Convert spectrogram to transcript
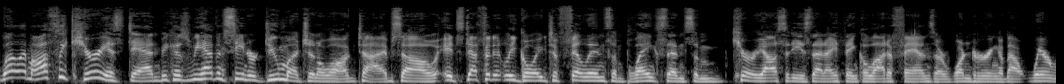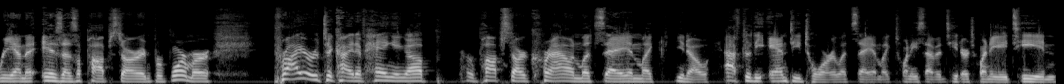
Well, I'm awfully curious, Dan, because we haven't seen her do much in a long time. So it's definitely going to fill in some blanks and some curiosities that I think a lot of fans are wondering about where Rihanna is as a pop star and performer prior to kind of hanging up her pop star crown, let's say, in like, you know, after the anti tour, let's say in like 2017 or 2018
